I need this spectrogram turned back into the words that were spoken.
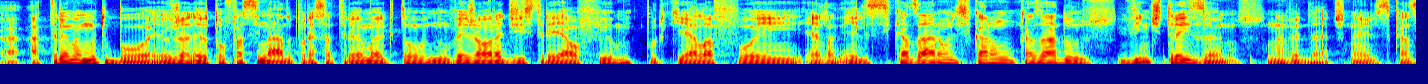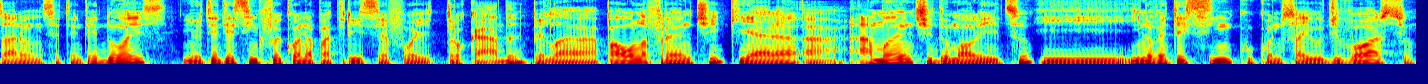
A, a, trama é muito boa. Eu já eu tô fascinado por essa trama. Tô, não vejo a hora de estrear o filme, porque ela foi. Ela, eles se casaram, eles ficaram casados 23 anos, na verdade. Né? Eles se casaram em 72. Em 85 foi quando a Patrícia foi trocada pela Paola Franti, que era a amante do Maurizio. E em 95, quando saiu o divórcio,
